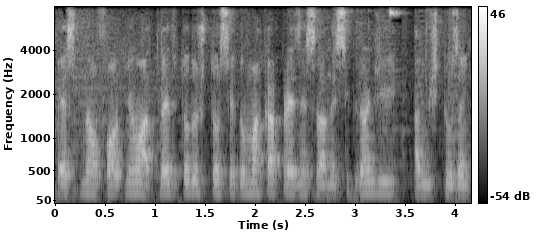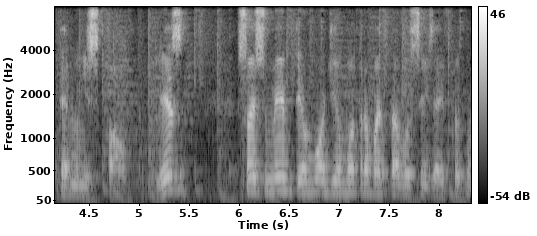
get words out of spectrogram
Peço que não falte nenhum atleta e todos os torcedores marcar presença lá nesse grande amistoso intermunicipal, tá beleza? Só isso mesmo, tenham um bom dia, um bom trabalho para vocês aí. Fica com...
